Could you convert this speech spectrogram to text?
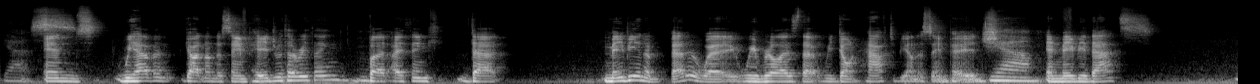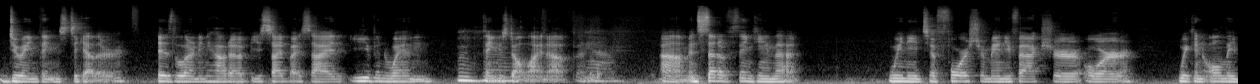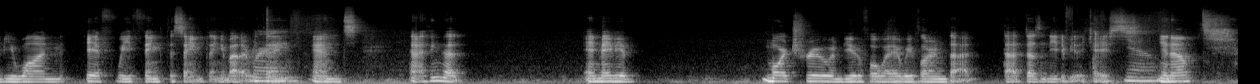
yes. and we haven't gotten on the same page with everything but i think that maybe in a better way we realize that we don't have to be on the same page yeah. and maybe that's doing things together is learning how to be side by side even when things don't line up and Yeah. um, instead of thinking that we need to force or manufacture or we can only be one if we think the same thing about everything Right. and and i think that in maybe a more true and beautiful way we've learned that that doesn't need to be the case Yeah. you know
